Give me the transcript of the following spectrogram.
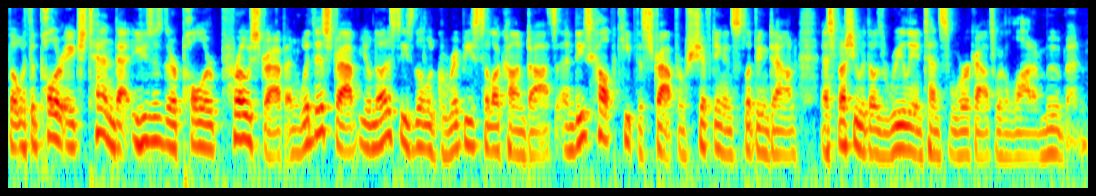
But with the Polar H10, that uses their Polar Pro strap. And with this strap, you'll notice these little grippy silicone dots, and these help keep the strap from shifting and slipping down, especially with those really intense workouts with a lot of movement.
